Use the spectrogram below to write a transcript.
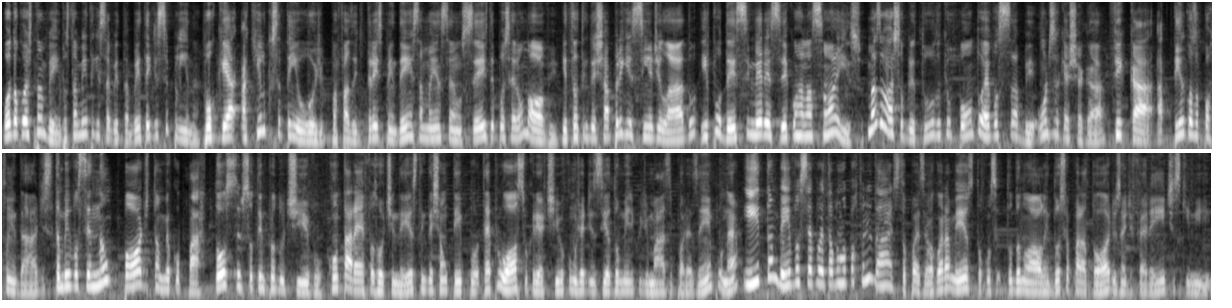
Outra coisa também, você também tem que saber também ter disciplina. Porque aquilo que você tem hoje pra fazer de três pendências, amanhã serão seis, depois serão nove. Então tem que deixar a preguiçinha de lado e poder se merecer com relação a isso. Mas eu acho, sobretudo, que o ponto é você saber onde você quer chegar, ficar atento com as oportunidades. Também você não pode também ocupar todo o seu tempo produtivo com tarefas rotineiras, tem que deixar um tempo até pro ócio criativo, como já dizia Domênico de Masi, por exemplo, né? E também você aproveitar uma oportunidade. Então, por exemplo, agora mesmo tô dando aula em dois preparatórios né, diferentes que me,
